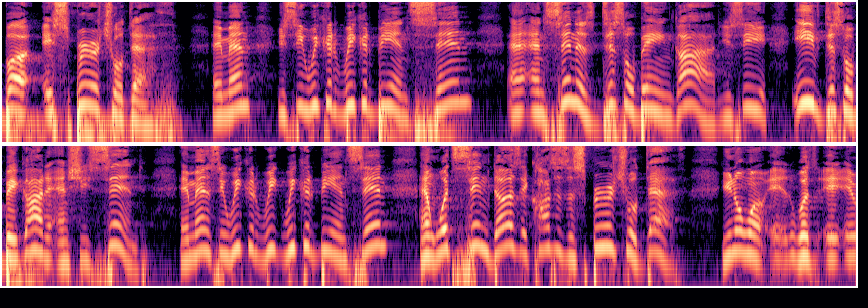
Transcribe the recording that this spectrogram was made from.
but a spiritual death. Amen. You see, we could we could be in sin, and, and sin is disobeying God. You see, Eve disobeyed God and she sinned. Amen. See, we could we, we could be in sin, and what sin does, it causes a spiritual death. You know what? It was it,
